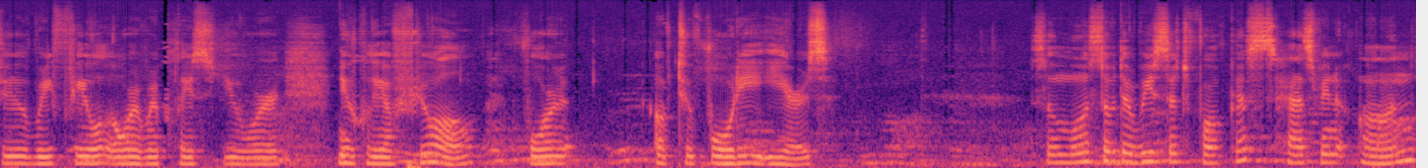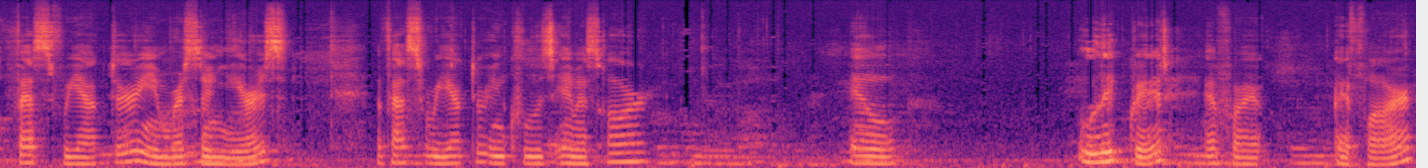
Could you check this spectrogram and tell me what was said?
to refuel or replace your nuclear fuel for up to 40 years. So most of the research focus has been on fast reactor in recent years. A fast reactor includes MSR, and liquid FR,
